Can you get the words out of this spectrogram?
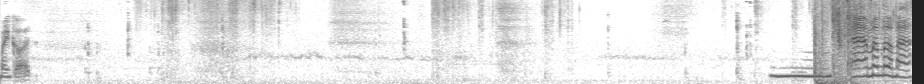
My god. Mm, ah.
